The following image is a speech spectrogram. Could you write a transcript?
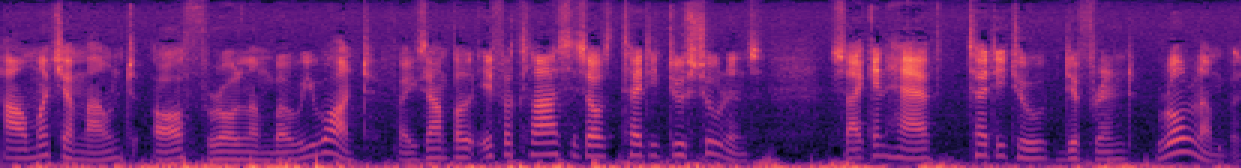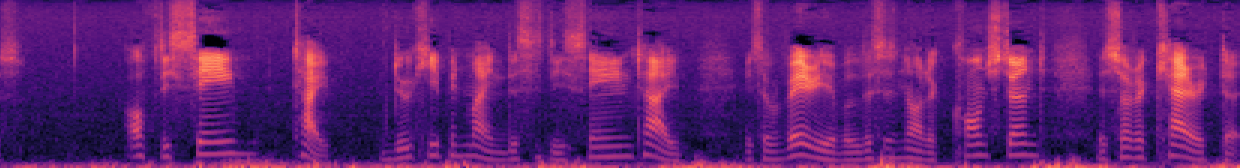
how much amount of roll number we want. For example if a class is of 32 students so I can have 32 different roll numbers of the same type. Do keep in mind this is the same type. It's a variable. This is not a constant. It's not a character.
